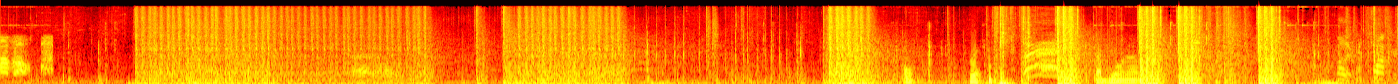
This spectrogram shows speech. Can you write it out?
Bravo. Oh, frick. Stop blowing up. Motherfucker.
